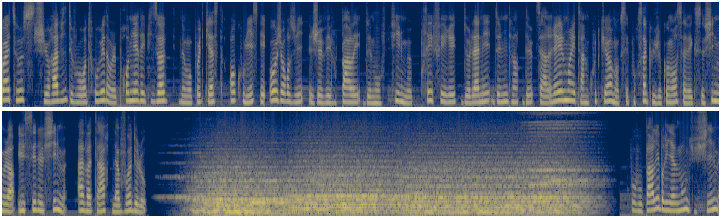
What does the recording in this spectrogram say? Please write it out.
à tous, je suis ravie de vous retrouver dans le premier épisode de mon podcast En coulisses et aujourd'hui je vais vous parler de mon film préféré de l'année 2022. Ça a réellement été un coup de cœur donc c'est pour ça que je commence avec ce film là et c'est le film Avatar, la voix de l'eau. Pour vous parler brièvement du film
